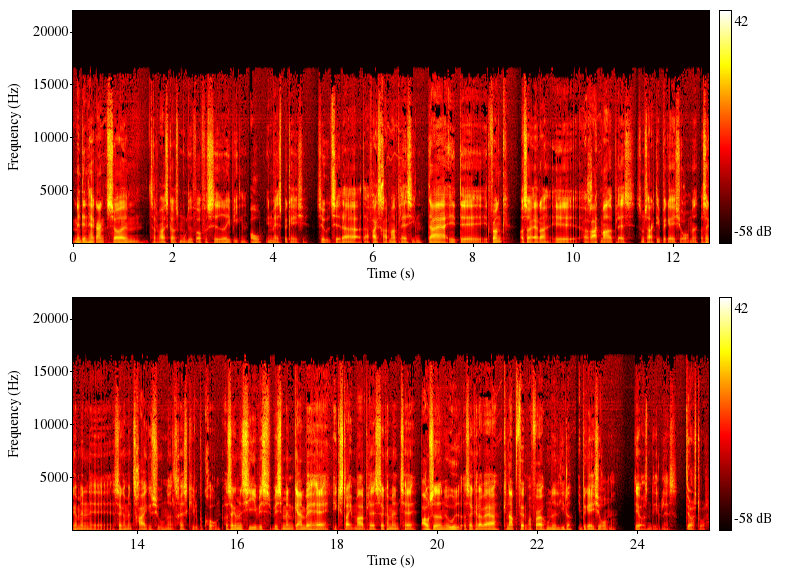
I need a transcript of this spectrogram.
Men den her gang, så, øhm, så er der faktisk også mulighed for at få sæder i bilen og en masse bagage. Ser ud til, at der, der er faktisk ret meget plads i den. Der er et, øh, et frunk Og så er der øh, ret meget plads, som sagt, i bagagerummet. Og så kan man, øh, så kan man trække 750 kilo på krogen. Og så kan man sige, hvis, hvis man gerne vil have ekstremt meget plads, så kan man tage bagsæderne ud, og så kan der være knap 4500 liter i bagagerummet. Det er også en del plads. Det er også stort.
